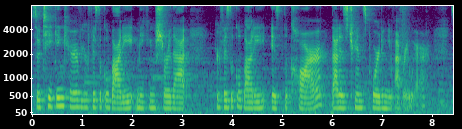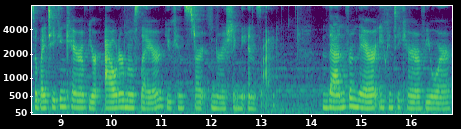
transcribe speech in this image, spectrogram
So, taking care of your physical body, making sure that your physical body is the car that is transporting you everywhere. So, by taking care of your outermost layer, you can start nourishing the inside. Then, from there, you can take care of your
